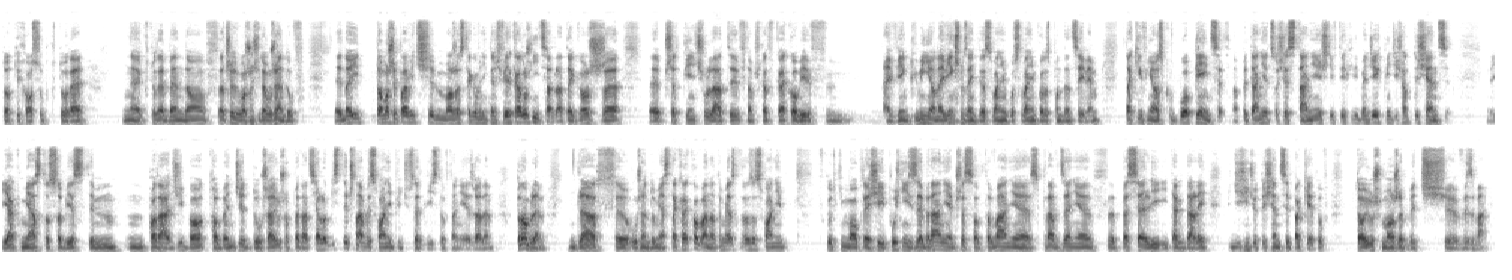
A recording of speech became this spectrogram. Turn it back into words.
do tych osób, które, które będą, znaczy zgłoszą się do urzędów. No i to może pojawić, może z tego wyniknąć wielka różnica, dlatego że przed pięciu laty, na przykład w Krakowie, w gminie o największym zainteresowaniu głosowaniem korespondencyjnym, takich wniosków było 500. No pytanie, co się stanie, jeśli w tej chwili będzie ich 50 tysięcy jak miasto sobie z tym mm, poradzi, bo to będzie duża już operacja logistyczna. Wysłanie 500 listów to nie jest żaden problem dla Urzędu Miasta Krakowa, natomiast rozesłanie w krótkim okresie i później zebranie, przesortowanie, sprawdzenie w PESEL-i i tak dalej, 50 tysięcy pakietów, to już może być wyzwanie.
